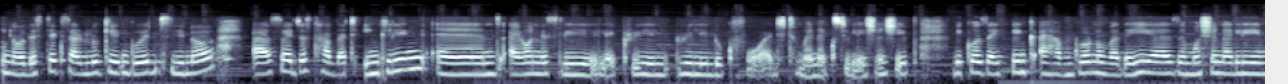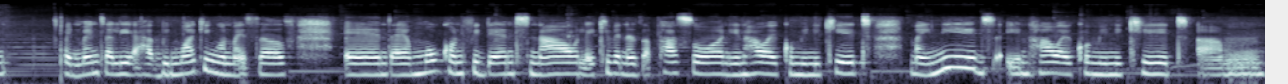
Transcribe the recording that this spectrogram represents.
you know the stakes are looking good you know uh, so i just have that inkling and i honestly like really really look forward to my next relationship because i think i have grown over the years emotionally and mentally i have been working on myself and i am more confident now like even as a person in how i communicate my needs in how i communicate um,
